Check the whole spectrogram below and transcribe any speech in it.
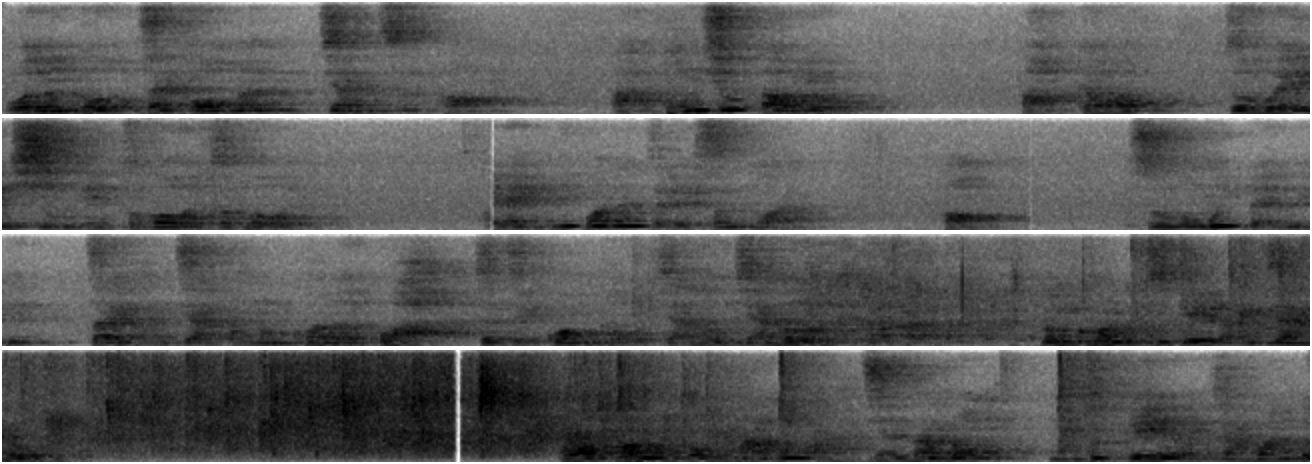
我能够在佛门这样子，哈，啊，同修道友，啊，甲我做伙修炼，做好个做好个，诶，你看咱一个僧团，吼，师傅每遍你去斋堂食饭，拢看到哇，遮侪光头，真好真好，拢看到即家人真好。我看拢讲他讲啊，这那拢毋出家人，真烦恼。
